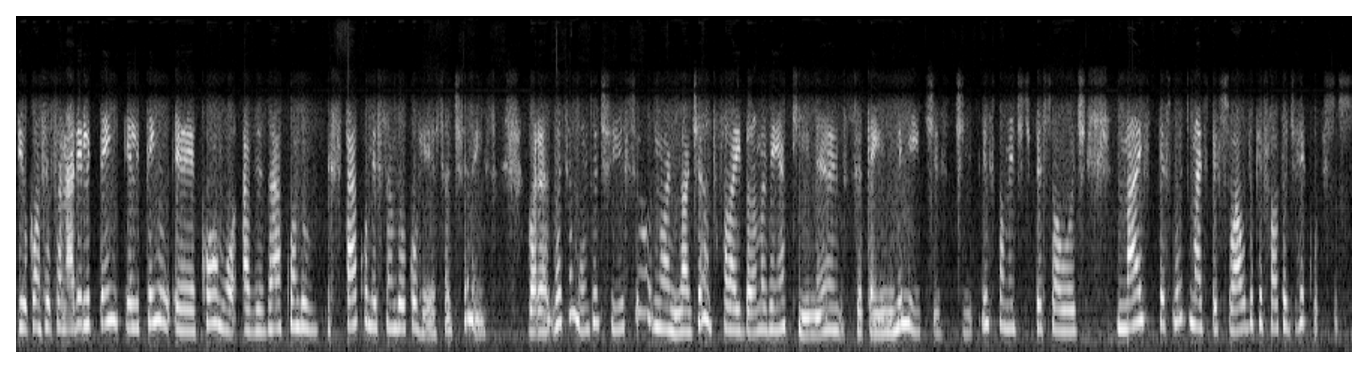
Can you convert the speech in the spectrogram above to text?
e o concessionário ele tem, ele tem é, como avisar quando está começando a ocorrer essa diferença. Agora, vai ser muito difícil, não, não adianta falar IBAMA vem aqui, né? Você tem limites, de, principalmente de pessoal hoje, mais, muito mais pessoal do que falta de recursos.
